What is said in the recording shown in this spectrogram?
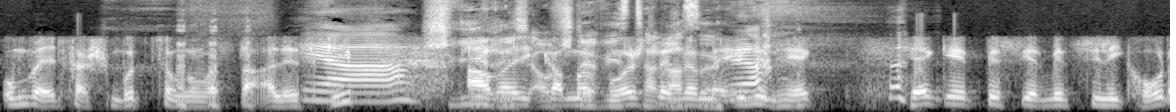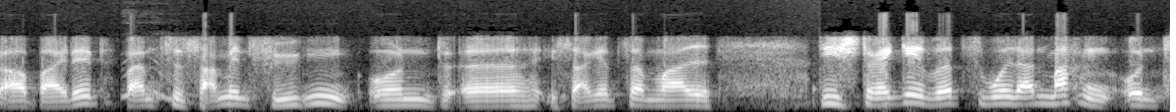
Umweltverschmutzung und was da alles Ja. gibt. Schwierig Aber ich auf kann mir vorstellen, wenn man Terrasse. innen her, hergeht, bisschen mit Silikon arbeitet, beim Zusammenfügen und äh, ich sage jetzt einmal, die Strecke wird's wohl dann machen. Und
